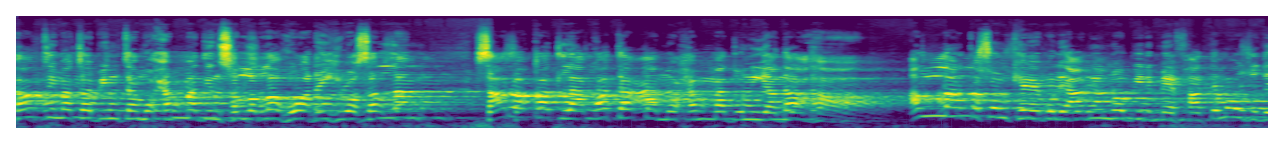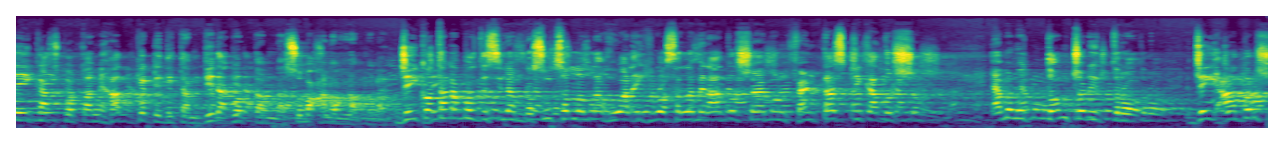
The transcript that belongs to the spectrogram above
ফাতিমাতা বিনতা মুহাম্মাদিন সাল্লাল্লাহু আলাইহি ওয়াসাল্লাম সারাকাত লা কাতাআ মুহাম্মাদুন ইয়াদাহা। আল্লাহর কসম খেয়ে বলে, আমি নবীর মেয়ে ফাতেমাও যদি এই কাজ করতো, আমি হাত কেটে দিতাম, দ্বিধা করতাম না, সুবহানাল্লাহ বলেন যেই কথাটা বলতেছিলাম, রসুল সাল্লাল্লাহু আলাইহি ওয়াসাল্লামের আদর্শ এমন ফ্যান্টাস্টিক আদর্শ, এমন উত্তম চরিত্র, যেই আদর্শ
